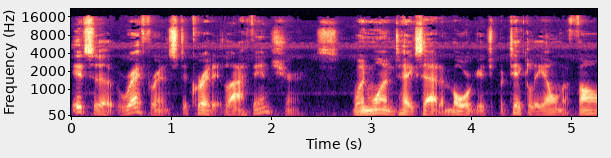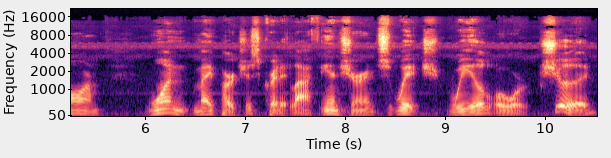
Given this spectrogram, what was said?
It's a reference to credit life insurance. When one takes out a mortgage, particularly on a farm, one may purchase credit life insurance, which will or should,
